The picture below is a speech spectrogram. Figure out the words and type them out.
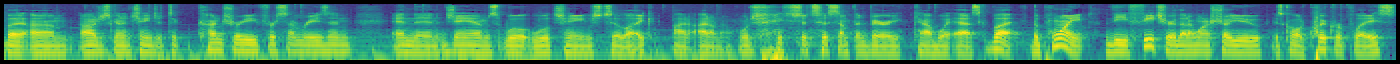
But um, I was just going to change it to country for some reason, and then jams will will change to like I, I don't know, we'll change it to something very cowboy esque. But the point, the feature that I want to show you is called Quick Replace,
